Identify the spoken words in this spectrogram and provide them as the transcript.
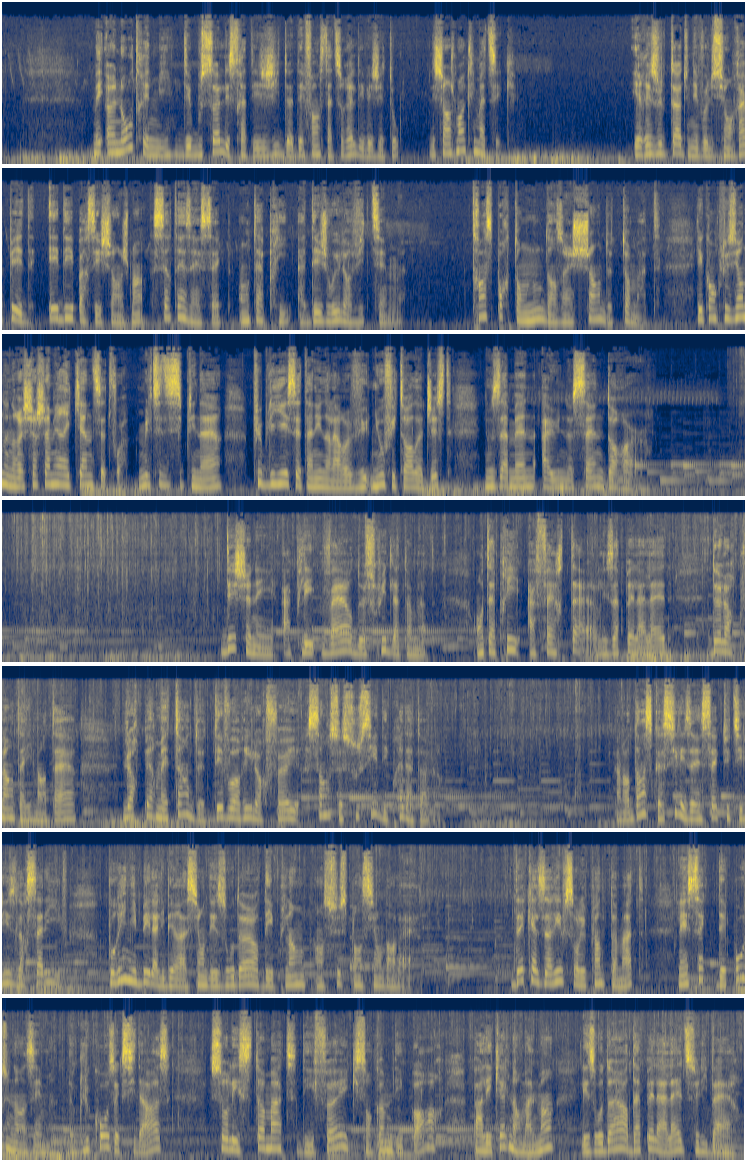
Mais un autre ennemi déboussole les stratégies de défense naturelle des végétaux, les changements climatiques. Et résultat d'une évolution rapide aidée par ces changements, certains insectes ont appris à déjouer leurs victimes Transportons-nous dans un champ de tomates. Les conclusions d'une recherche américaine cette fois, multidisciplinaire, publiée cette année dans la revue New Phytologist, nous amènent à une scène d'horreur. Des chenilles, appelées vers de fruits de la tomate, ont appris à faire taire les appels à l'aide de leurs plantes alimentaires, leur permettant de dévorer leurs feuilles sans se soucier des prédateurs. Alors dans ce cas-ci, les insectes utilisent leur salive pour inhiber la libération des odeurs des plantes en suspension dans l'air. Dès qu'elles arrivent sur les plantes tomates, l'insecte dépose une enzyme, le glucose oxydase, sur les stomates des feuilles qui sont comme des pores par lesquels normalement les odeurs d'appel à l'aide se libèrent.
